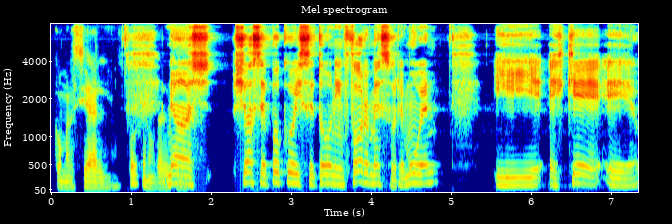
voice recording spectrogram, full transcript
comercial. ¿Por qué nunca lo No, yo hace poco hice todo un informe sobre Mugen y es que eh,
